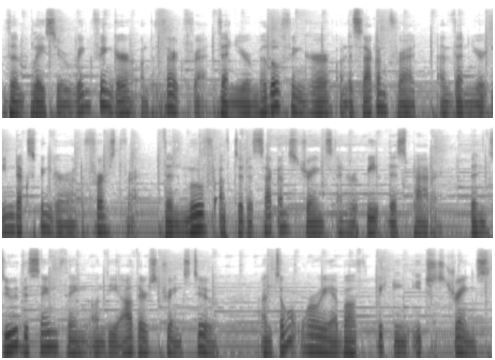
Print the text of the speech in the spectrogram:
Then place your ring finger on the 3rd fret, then your middle finger on the 2nd fret, and then your index finger on the 1st fret. Then move up to the second strings and repeat this pattern. Then do the same thing on the other strings too. And don't worry about picking each strings,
